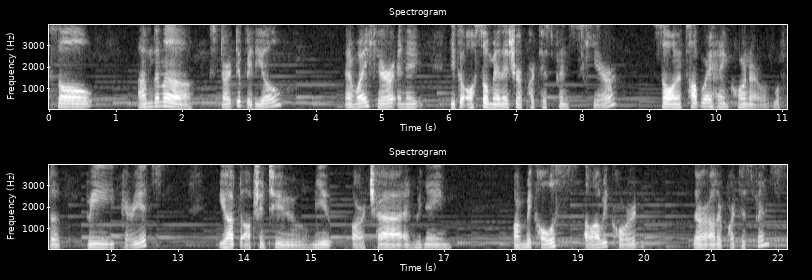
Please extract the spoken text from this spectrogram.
So I'm gonna start the video and right here and it, you can also manage your participants here. So on the top right hand corner with the three periods, you have the option to mute or chat and rename or make hosts, allow record. There are other participants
